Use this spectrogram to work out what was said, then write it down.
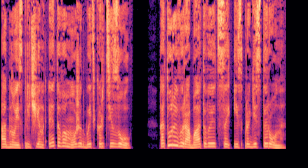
Одной из причин этого может быть кортизол, который вырабатывается из прогестерона.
